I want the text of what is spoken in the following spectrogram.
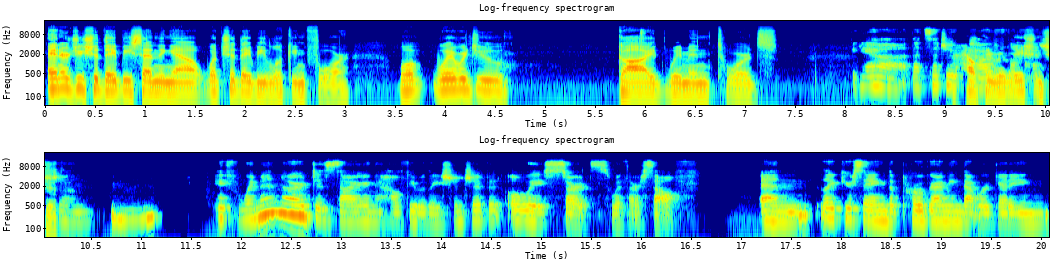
energy should they be sending out? What should they be looking for? Well, where would you guide women towards? Yeah, that's such a healthy relationship. Mm-hmm if women are desiring a healthy relationship, it always starts with ourself. And like you're saying, the programming that we're getting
